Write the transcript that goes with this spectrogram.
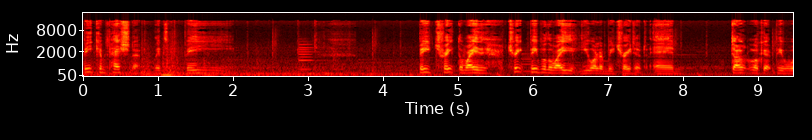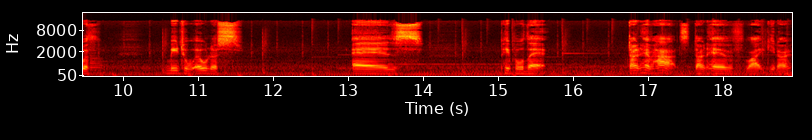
be compassionate. Let's be be treat the way treat people the way you want to be treated, and don't look at people with mental illness as people that don't have hearts, don't have like you know,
